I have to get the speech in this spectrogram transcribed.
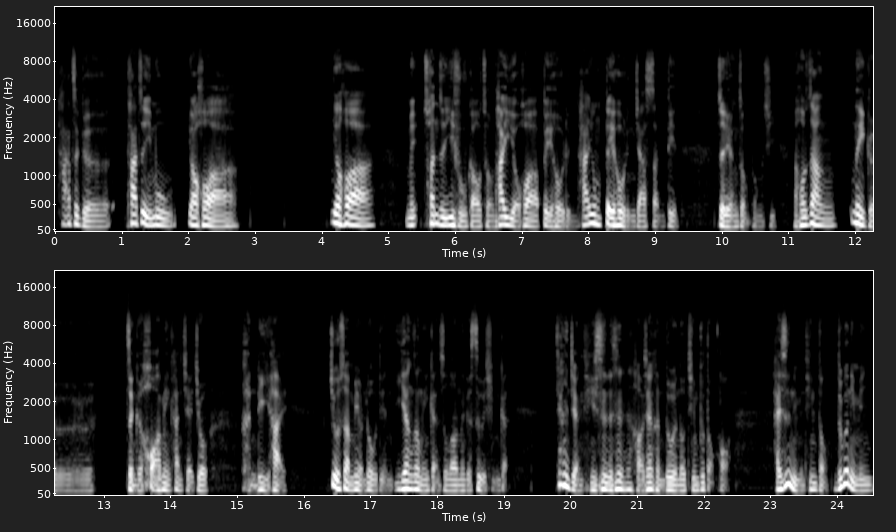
他这个，他这一幕要画，要画没穿着衣服高潮，他也有画背后灵，他用背后灵加闪电这两种东西，然后让那个整个画面看起来就很厉害。就算没有漏点，一样让你感受到那个色情感。这样讲其实好像很多人都听不懂哦。还是你们听懂？如果你们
